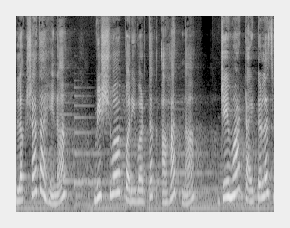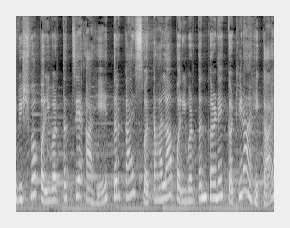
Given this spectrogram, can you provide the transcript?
लक्षात आहे ना? विश्व परिवर्तक आहात ना? जेव्हा टायटलच विश्व परिवर्तकचे आहे तर काय स्वतःला परिवर्तन करणे कठीण आहे काय?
